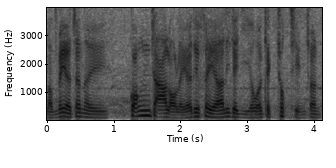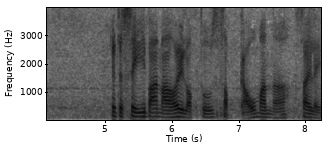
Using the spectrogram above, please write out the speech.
臨尾啊真係轟炸落嚟啊啲飛啊！呢只二號嘅極速前進，一隻四班馬可以落到十九蚊啊，犀利！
